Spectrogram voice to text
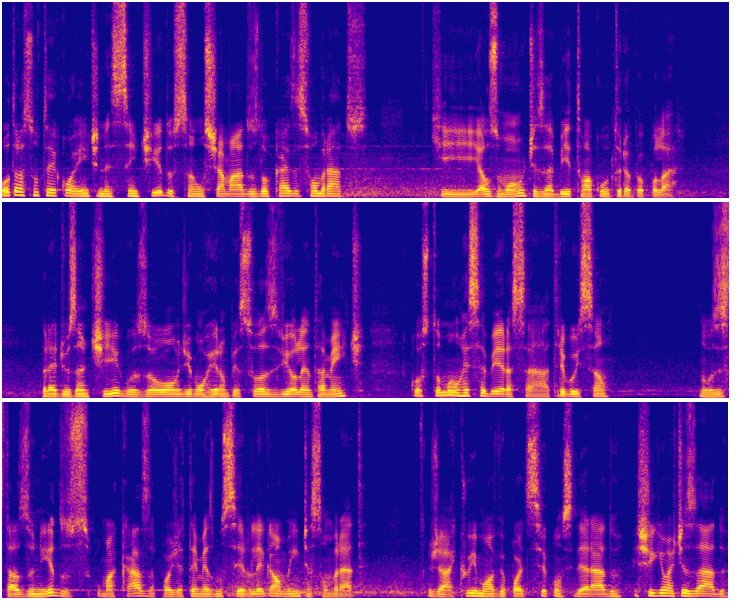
Outro assunto recorrente nesse sentido são os chamados locais assombrados, que aos montes habitam a cultura popular. Prédios antigos ou onde morreram pessoas violentamente costumam receber essa atribuição. Nos Estados Unidos, uma casa pode até mesmo ser legalmente assombrada, já que o imóvel pode ser considerado estigmatizado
